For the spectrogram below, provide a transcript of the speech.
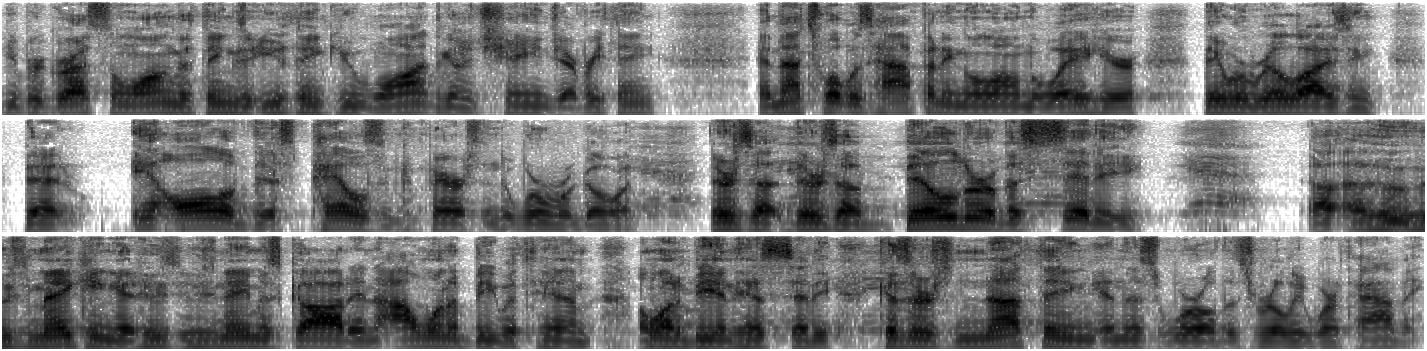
you progress along, the things that you think you want are going to change everything. And that's what was happening along the way here. They were realizing that all of this pales in comparison to where we're going. There's a, there's a builder of a city uh, uh, who, who's making it, whose, whose name is God, and I want to be with him. I want to be in his city because there's nothing in this world that's really worth having.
